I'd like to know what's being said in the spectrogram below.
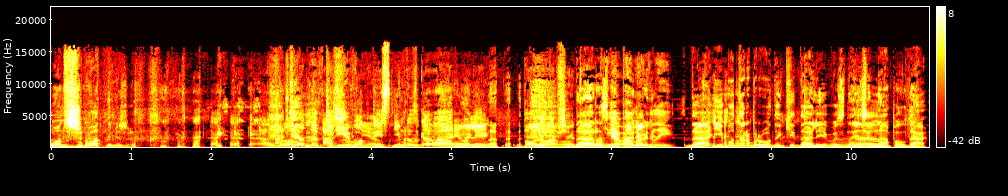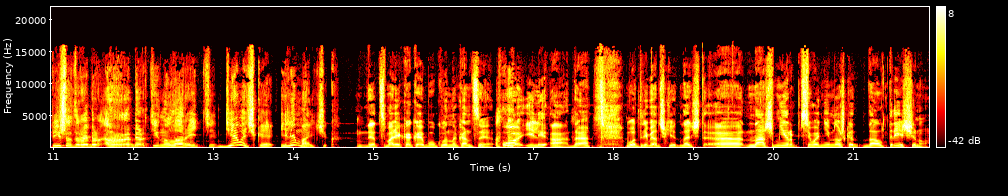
Он с животными жил. А деревне. животные с ним разговаривали. Да, разговаривали. Да, и бутерброды кидали, вы знаете, на пол, да. Пишет Робер- Робертино Лоретти. Девочка или мальчик? Это смотри, какая буква на конце. О или А, да? Вот, ребятушки, значит, э, наш мир сегодня немножко дал трещину.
